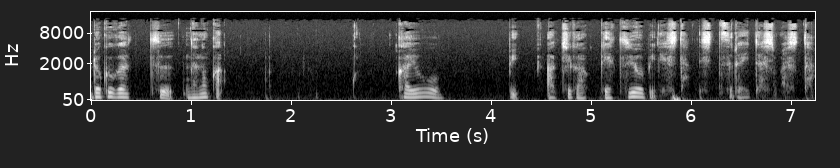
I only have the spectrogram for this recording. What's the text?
6月7日。火曜日。あ違う月曜日でした。失礼いたしました。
